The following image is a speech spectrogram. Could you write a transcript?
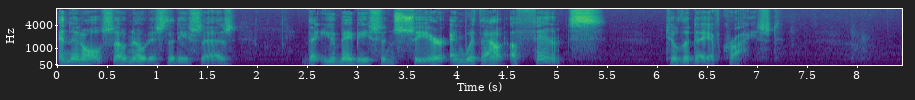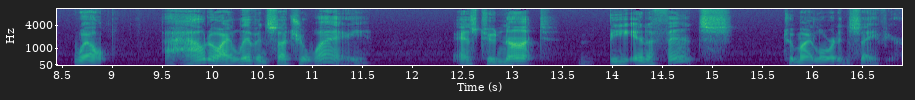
And then also notice that He says that you may be sincere and without offense till the day of Christ. Well, how do I live in such a way as to not be in offense to my Lord and Savior?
